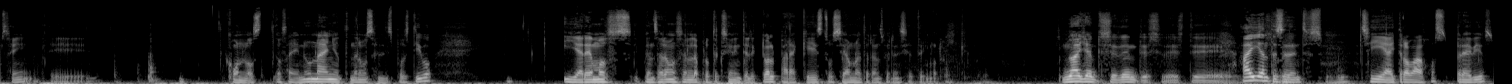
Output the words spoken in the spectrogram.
¿sí? Eh, con los, o sea, en un año tendremos el dispositivo y haremos, pensaremos en la protección intelectual para que esto sea una transferencia tecnológica. No hay antecedentes. Este, hay antecedentes. Sí, hay trabajos previos.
